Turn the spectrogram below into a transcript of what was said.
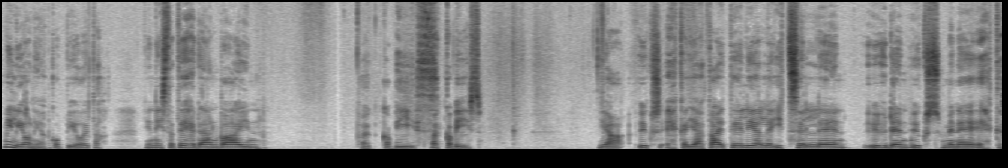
miljoonia kopioita, niin niistä tehdään vain... Vaikka viisi. Vaikka viisi ja yksi ehkä jää taiteilijalle itselleen, yhden yksi menee ehkä,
